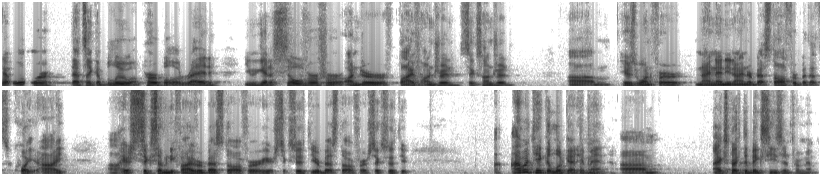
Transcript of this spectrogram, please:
Yep. Or that's like a blue, a purple, a red. You could get a silver for under 500, 600. Um, here's one for 999 or best offer, but that's quite high. Uh, here's 675 or best offer. Here's 650 or best offer. 650. I would take a look at him, man. Um, I expect a big season from him.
